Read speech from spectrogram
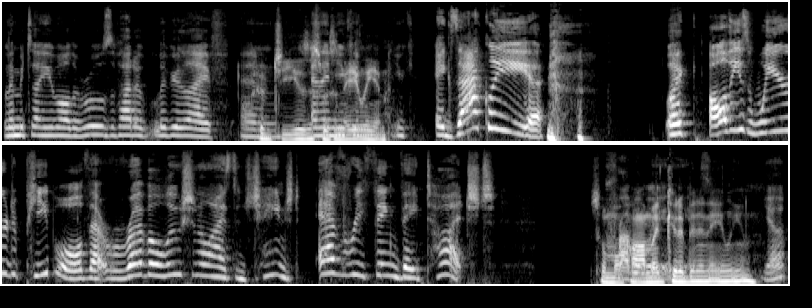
Let me tell you all the rules of how to live your life. And if Jesus and was an can- alien? can- exactly. like all these weird people that revolutionized and changed everything they touched. So Muhammad could have been an alien. Yep.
